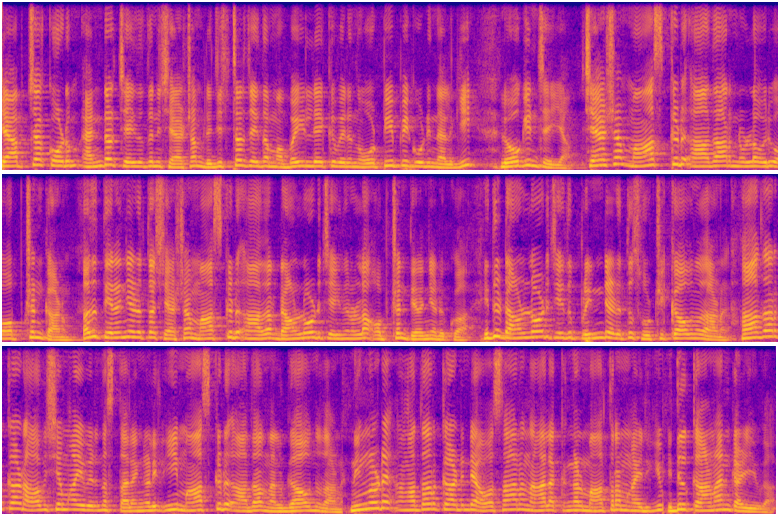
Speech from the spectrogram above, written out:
ക്യാപ്ച കോഡും എന്റർ ചെയ്തതിന് ശേഷം രജിസ്റ്റർ ചെയ്ത മൊബൈലിലേക്ക് വരുന്ന ഒ ടി പി കൂടി നൽകി ലോഗിൻ ചെയ്യാം. ശേഷം മാസ്ക്ഡ് ആധാറിനുള്ള ഒരു ഓപ്ഷൻ കാണും. അത് തിരഞ്ഞെടുത്ത ശേഷം മാസ്ക്ഡ് ആധാർ ഡൗൺലോഡ് ചെയ്യുന്നതിനുള്ള ഓപ്ഷൻ തിരഞ്ഞെടുക്കുക. ഇത് ഡൗൺലോഡ് ചെയ്ത് പ്രിന്റ് എടുത്ത് സൂക്ഷിക്കാവുന്നതാണ്. ആധാർ കാർഡ് ആവശ്യമായി വരുന്ന സ്ഥലങ്ങളിൽ ഈ മാസ്ക്ഡ് ആധാർ നൽകാവുന്നതാണ്. നിങ്ങളുടെ ആധാർ കാർഡിന്റെ അവസാന നാലക്കങ്ങൾ മാത്രമായിരിക്കും ഇതിൽ കാണാൻ കഴിയുക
